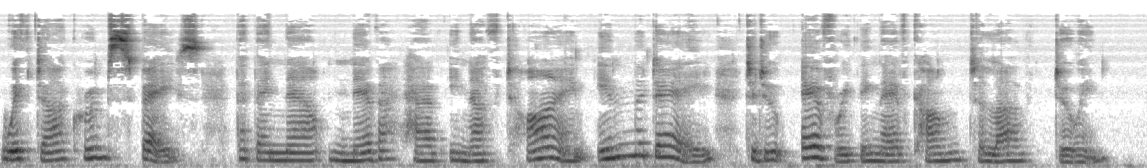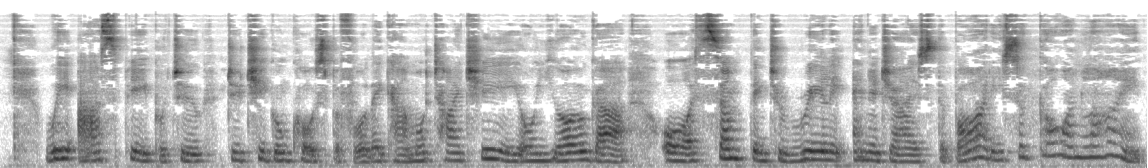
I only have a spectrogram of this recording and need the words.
with dark room space that they now never have enough time in the day to do everything they have come to love doing. We ask people to do Qigong course before they come, or Tai Chi, or yoga, or something to really energize the body. So go online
